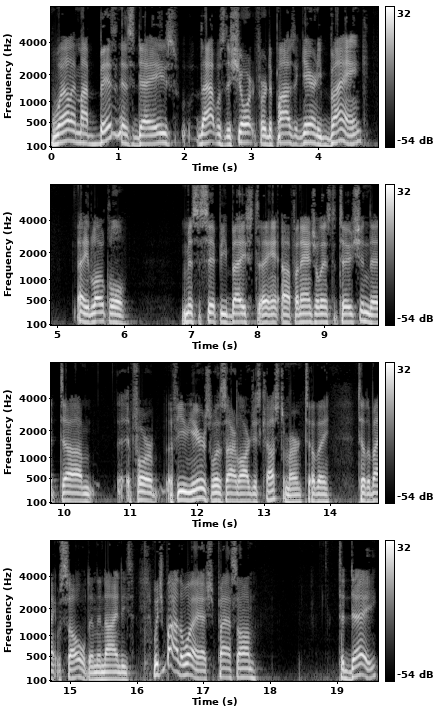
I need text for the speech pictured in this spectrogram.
Well, in my business days, that was the short for Deposit Guarantee Bank, a local Mississippi based uh, financial institution that um, for a few years was our largest customer until they till the bank was sold in the 90s. Which, by the way, I should pass on. Today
